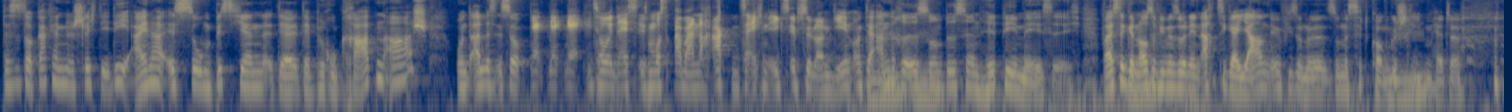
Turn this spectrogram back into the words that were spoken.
Das ist doch gar keine schlechte Idee. Einer ist so ein bisschen der, der Bürokratenarsch und alles ist so, so, das es muss aber nach Aktenzeichen XY gehen und der andere ist so ein bisschen hippie-mäßig. Weißt du, genauso wie man so in den 80er Jahren irgendwie so eine, so eine Sitcom geschrieben hätte.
